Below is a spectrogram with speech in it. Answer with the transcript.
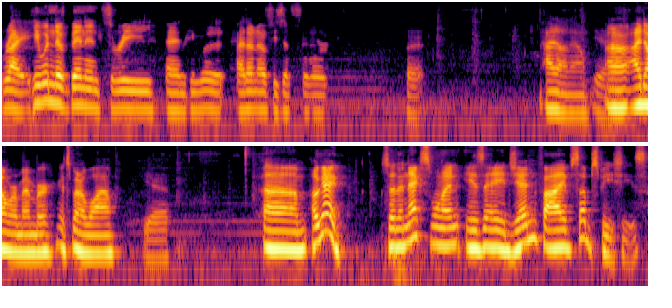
Right. He wouldn't have been in three and he would I don't know if he's in four. But I don't know. Yeah. I, don't, I don't remember. It's been a while. Yeah. Um, okay. So the next one is a Gen 5 subspecies.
